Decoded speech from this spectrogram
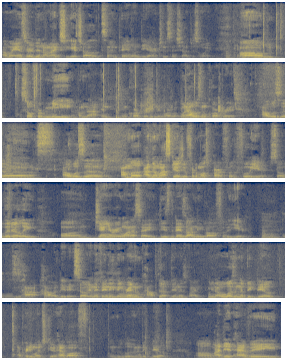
I'm gonna answer it, then I'm actually get y'all something paying on DR too, since y'all just went. Okay. Um, so for me, I'm not in, incorporated anymore. But when I was incorporated, I was a, I was a, I'm a, I know my schedule for the most part for the full year. So literally on January one, I say these are the days I need off for the year. This is how how I did it. So and if anything random popped up, then it's like you know it wasn't a big deal. I pretty much could have off, if it wasn't a big deal. Um, I did have a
